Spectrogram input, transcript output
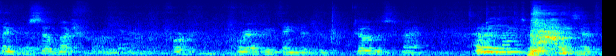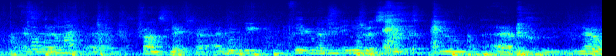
thank you so much for, for, for everything that you told us tonight. Would you Um, like to As a, as talk a the mic? uh, translator, I would be very much interested to um, know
